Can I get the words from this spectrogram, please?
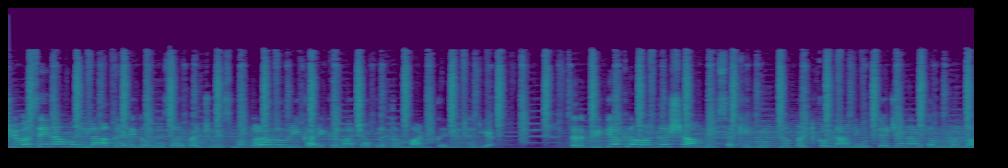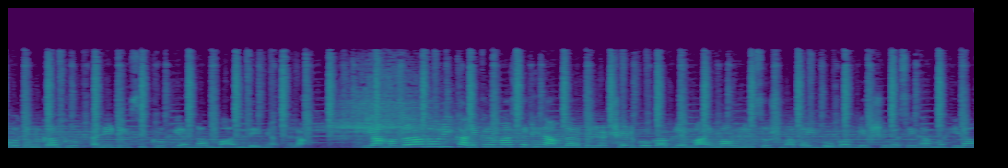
शिवसेना महिला आघाडी दोन हजार पंचवीस मंगळागौरी कार्यक्रमाच्या प्रथम मानकरी ठरल्या. तर द्वितीय क्रमांक श्रावणी सखी ग्रुपनं पटकवला आणि उत्तेजनार्थ म्हणून नवदुर्गा ग्रुप आणि डी सी ग्रुप यांना मान देण्यात आला. या मंगळागौरी कार्यक्रमासाठी नामदार भरतशेठ गोगावले माय माऊली सुषमाताई गोगावले शिवसेना महिला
